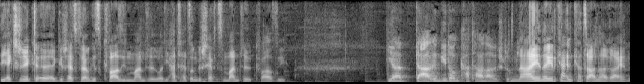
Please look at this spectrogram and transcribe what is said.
Die Action-Geschäftskleidung ist quasi ein Mantel, oder die hat halt so einen Geschäftsmantel quasi. Ja, darin geht doch ein Katana bestimmt. Nein, da geht kein Katana rein.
